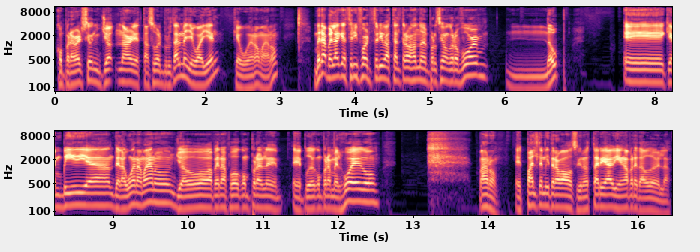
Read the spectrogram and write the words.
Comprar versión Jotnar está súper brutal. Me llegó ayer. Qué bueno, mano. Mira, ¿verdad que 343 va a estar trabajando en el próximo God War? Nope. Eh, que envidia de la buena mano. Yo apenas puedo comprarle, pude comprarme el juego. Mano, es parte de mi trabajo. Si no, estaría bien apretado, de verdad.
